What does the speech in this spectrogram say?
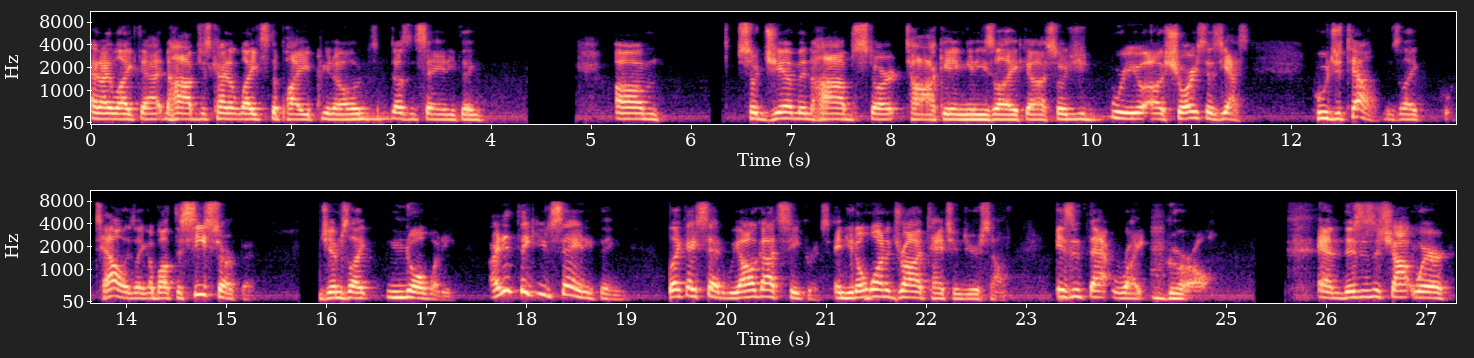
and I like that. And Hob just kind of lights the pipe, you know, doesn't say anything. Um, so Jim and Hobbs start talking, and he's like, uh, So you, were you uh, sure? He says, Yes. Who'd you tell? He's like, Tell? He's like, About the sea serpent. Jim's like, Nobody. I didn't think you'd say anything. Like I said, we all got secrets, and you don't want to draw attention to yourself. Isn't that right, girl? And this is a shot where,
